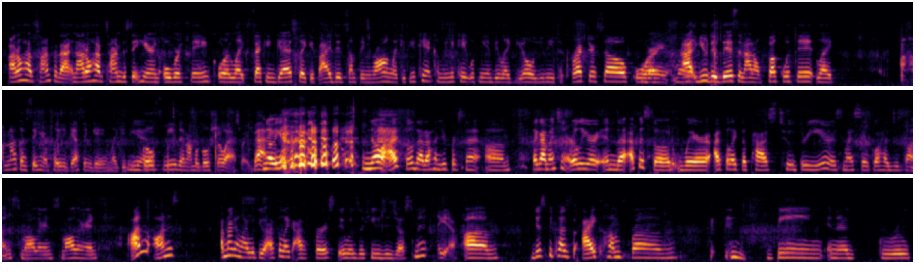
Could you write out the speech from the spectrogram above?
I don't have time for that, and I don't have time to sit here and overthink or like second guess. Like if I did something wrong, like if you can't communicate with me and be like, "Yo, you need to correct yourself," or Right, I, right. "You did this and I don't fuck with it," like. I'm not gonna sit here and play the guessing game. Like if you Yeah. ghost me, then I'm gonna go show ass right back. No, yeah. no, I feel that 100%. Um, like I mentioned earlier in the episode, where I feel like the past two, three years, my circle has just gotten smaller and smaller. And I'm honest, I'm not gonna lie with you. I feel like at first it was a huge adjustment. Yeah. Um, just because I come from being in a group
